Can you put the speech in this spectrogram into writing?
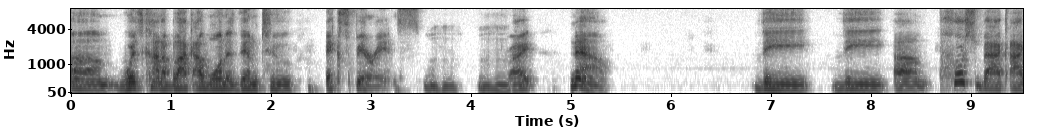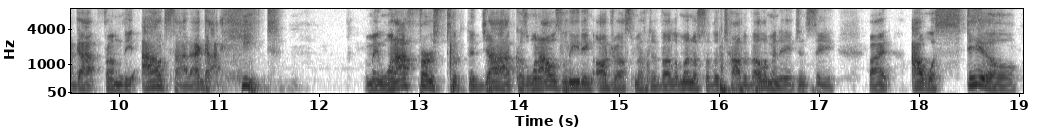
um, which kind of black I wanted them to experience. Mhm. Mhm. Right now, the the um, pushback I got from the outside, I got heat. I mean, when I first took the job, because when I was leading Audrey L. Smith Developmental, so the child development agency, right, I was still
